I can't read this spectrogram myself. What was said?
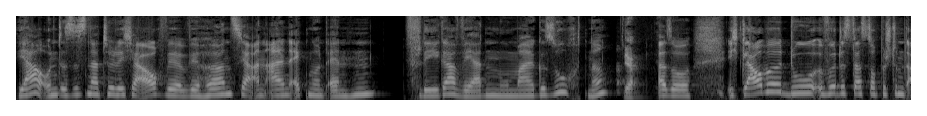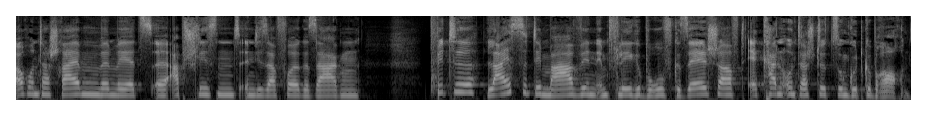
Ja, und es ist natürlich ja auch, wir, wir hören es ja an allen Ecken und Enden, Pfleger werden nun mal gesucht, ne? Ja. Also ich glaube, du würdest das doch bestimmt auch unterschreiben, wenn wir jetzt äh, abschließend in dieser Folge sagen, bitte leistet dem Marvin im Pflegeberuf Gesellschaft, er kann Unterstützung gut gebrauchen.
